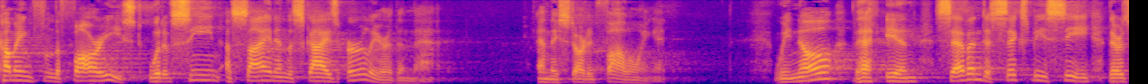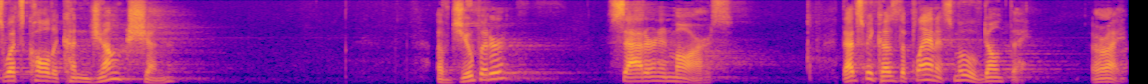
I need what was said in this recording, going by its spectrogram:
coming from the far east would have seen a sign in the skies earlier than that, and they started following it. We know that in 7 to 6 BC, there's what's called a conjunction of Jupiter, Saturn, and Mars. That's because the planets move, don't they? All right.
